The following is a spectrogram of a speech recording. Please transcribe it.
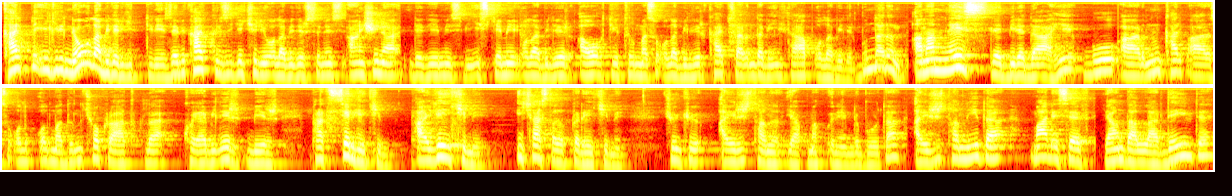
Kalple ilgili ne olabilir gittiğinizde? Bir kalp krizi geçiriyor olabilirsiniz. Anjina dediğimiz bir iskemi olabilir, aort yırtılması olabilir, kalp zarında bir iltihap olabilir. Bunların anamnezle bile dahi bu ağrının kalp ağrısı olup olmadığını çok rahatlıkla koyabilir bir pratisyen hekim, aile hekimi, iç hastalıkları hekimi. Çünkü ayrıcı tanı yapmak önemli burada. Ayrıcı tanıyı da maalesef yan dallar değil de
